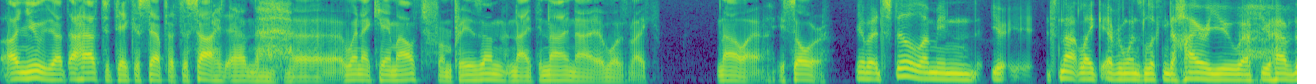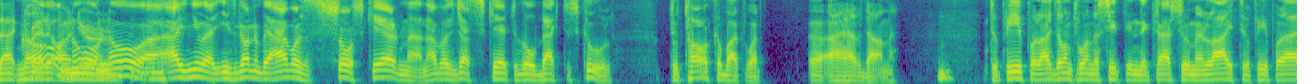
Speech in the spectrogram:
I knew that I have to take a step at the side, and uh, when I came out from prison, '99, I was like, "Now uh, it's over." Yeah, but it's still. I mean, it's not like everyone's looking to hire you after you have that credit No, on no, your. no. I, I knew it's gonna be. I was so scared, man. I was just scared to go back to school, to talk about what uh, I have done. To people, I don't want to sit in the classroom and lie to people. I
